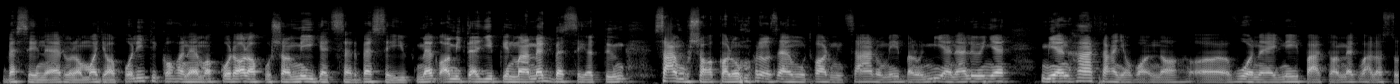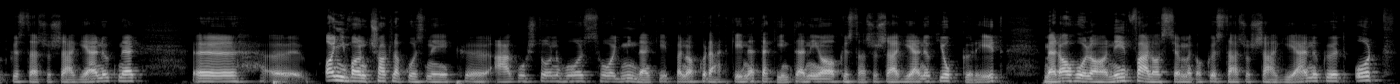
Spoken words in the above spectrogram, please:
beszélne erről a magyar politika, hanem akkor alaposan még egyszer beszéljük meg, amit egyébként már megbeszéltünk számos alkalommal az elmúlt 33 évben, hogy milyen előnye, milyen hátránya vanna, volna egy nép által megválasztott köztársasági elnöknek, annyiban csatlakoznék Ágostonhoz, hogy mindenképpen akkor át kéne tekinteni a köztársasági elnök jogkörét, mert ahol a nép választja meg a köztársasági elnököt, ott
